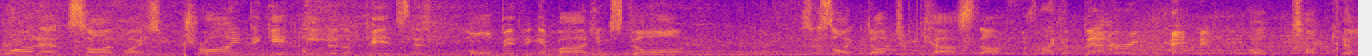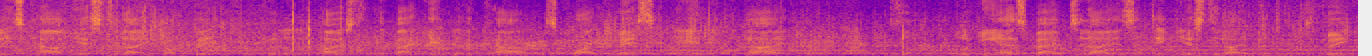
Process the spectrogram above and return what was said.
right out sideways and trying to get into the pits. There's more biffing and barging still on. This is like Dodgem car stuff. He's like a battering ram. Well, Todd Kelly's car yesterday got beaten from pillar to post, and the back end of the car was quite a mess at the end of the day. It's not looking as bad today as it did yesterday, but it was beaten.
